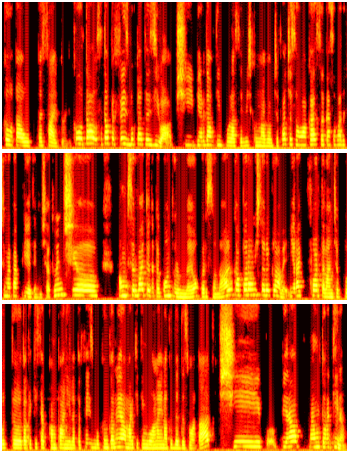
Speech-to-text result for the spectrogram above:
căutau pe site-uri, căutau, stăteau pe Facebook toată ziua și pierdeau timpul la servici când nu aveau ce face sau acasă ca să vadă ce mai fac prietenii și atunci uh, am observat observat eu de pe contul meu personal că apăreau niște reclame. Era foarte la început uh, toată chestia cu campaniile pe Facebook, încă nu era marketing online atât de dezvoltat și uh, era mai mult o rutină.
